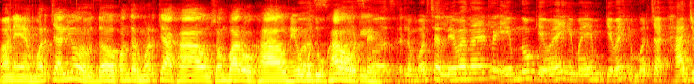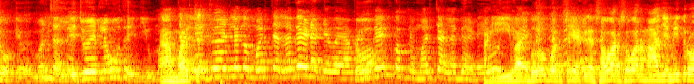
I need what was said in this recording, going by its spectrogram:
અને મરચા લ્યો. દસ પંદર મરચા ખાવ સંભારો ખાવ ને એવું બધું ખાઓ બસ, એટલે. બસ. એટલે મરચા લેવાના એટલે એમ નો કહેવાય એમાં એમ કહેવાય કે મરચા ખાજો કહેવાય. મરચા લેજો એટલે શું થઈ ગયું. મરચા મરચાં- લેજો એટલે તો મરચા લગાડ્યા કહેવાય. આપણે કેમ કોકને મરચા લગાડે? એ વાત બરોબર છે. એટલે સવાર સવાર સવારમાં આજે મિત્રો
